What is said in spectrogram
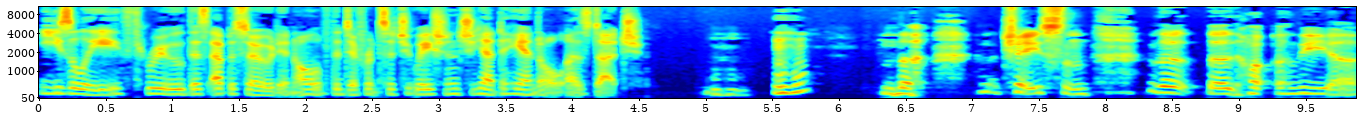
easily through this episode and all of the different situations she had to handle as Dutch. the, the chase and the the the uh,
